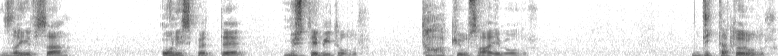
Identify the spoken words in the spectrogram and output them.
zayıfsa o nispette müstebit olur. Tahakküm sahibi olur. Diktatör olur.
